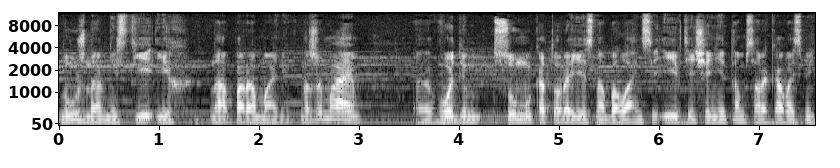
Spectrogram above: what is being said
нужно внести их на парамайнинг. Нажимаем, вводим сумму, которая есть на балансе, и в течение там 48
